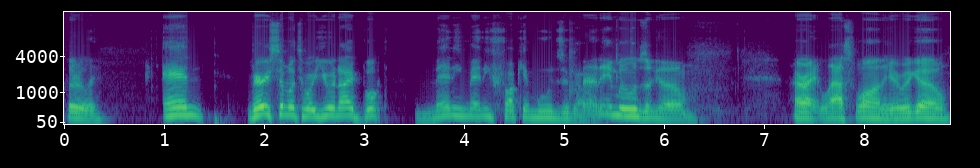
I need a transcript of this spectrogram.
clearly. And very similar to what you and I booked many, many fucking moons ago. Many moons ago. All right, last one. Here we go.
